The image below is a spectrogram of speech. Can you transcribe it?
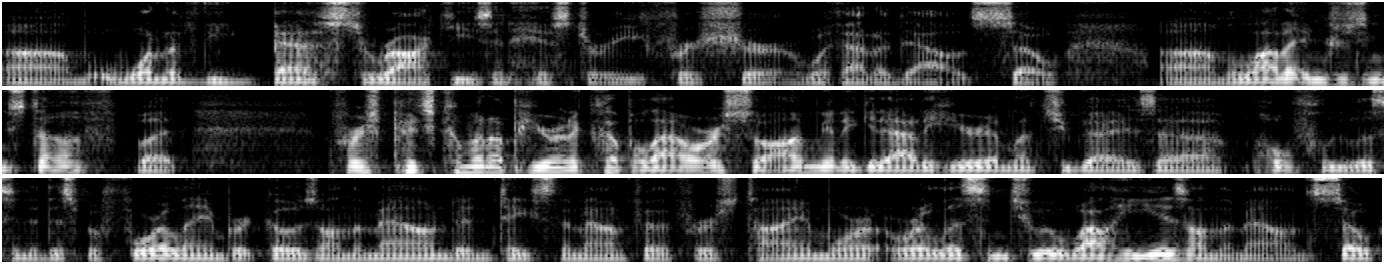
Um, one of the best Rockies in history, for sure, without a doubt. So, um, a lot of interesting stuff, but First pitch coming up here in a couple hours, so I'm going to get out of here and let you guys uh, hopefully listen to this before Lambert goes on the mound and takes the mound for the first time, or, or listen to it while he is on the mound. So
